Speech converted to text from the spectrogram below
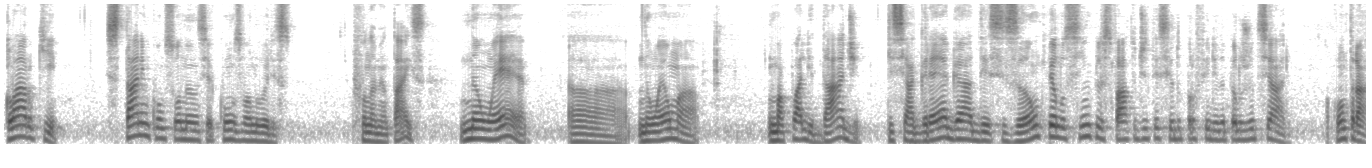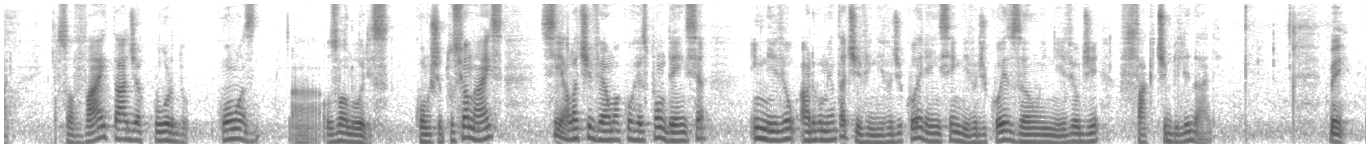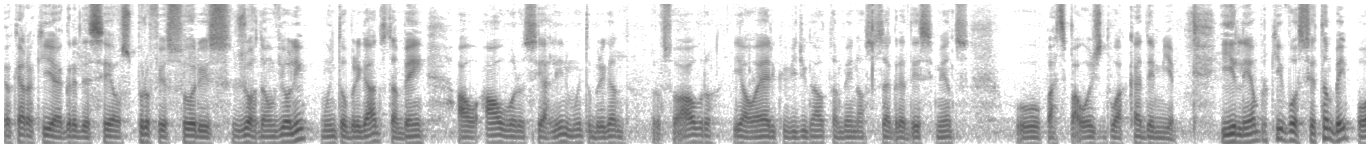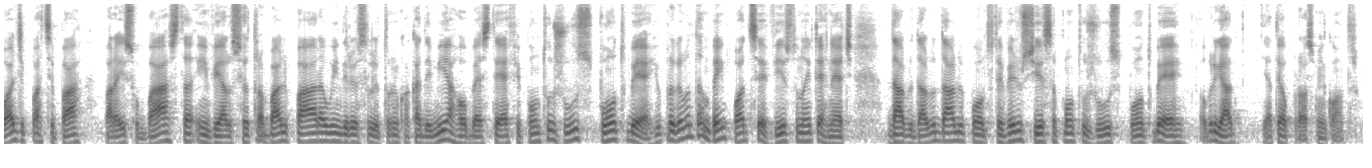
claro que estar em consonância com os valores fundamentais não é, uh, não é uma, uma qualidade que se agrega à decisão pelo simples fato de ter sido proferida pelo Judiciário. Ao contrário, só vai estar de acordo com as, uh, os valores constitucionais se ela tiver uma correspondência em nível argumentativo, em nível de coerência, em nível de coesão, em nível de factibilidade. Bem, eu quero aqui agradecer aos professores Jordão Violim, muito obrigado, também ao Álvaro Ciarlini, muito obrigado, professor Álvaro, e ao Érico Vidigal também nossos agradecimentos por participar hoje do Academia. E lembro que você também pode participar, para isso basta enviar o seu trabalho para o endereço eletrônico academia.stf.jus.br. O programa também pode ser visto na internet www.tvjustiça.jus.br. Obrigado e até o próximo encontro.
